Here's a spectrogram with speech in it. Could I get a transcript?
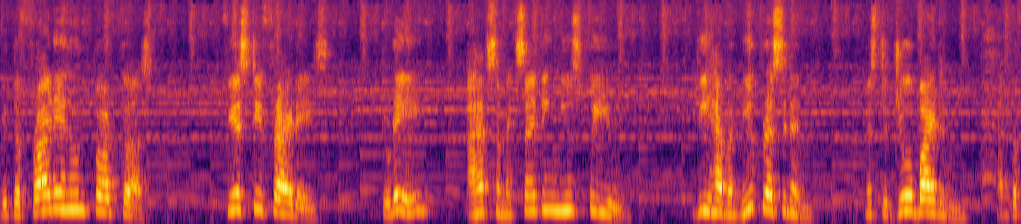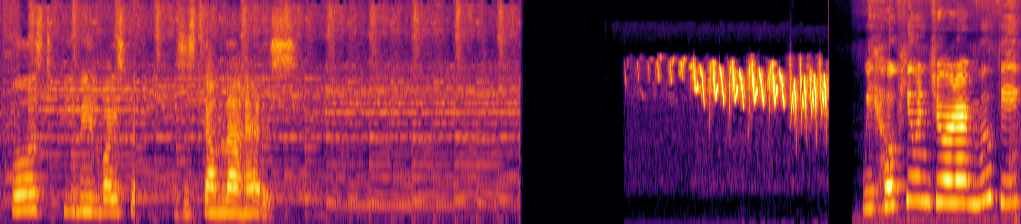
with the Friday Noon Podcast, Fiesty Fridays. Today, I have some exciting news for you. We have a new president, Mr. Joe Biden, and the first female vice president, Mrs. Kamala Harris. We hope you enjoyed our movie.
